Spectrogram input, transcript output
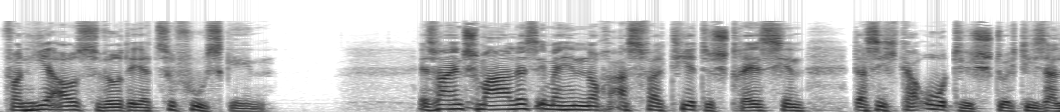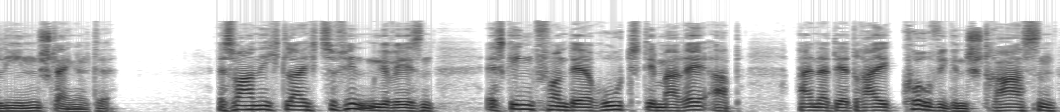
Von hier aus würde er zu Fuß gehen. Es war ein schmales, immerhin noch asphaltiertes Sträßchen, das sich chaotisch durch die Salinen schlängelte. Es war nicht leicht zu finden gewesen. Es ging von der Route des Marais ab, einer der drei kurvigen Straßen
